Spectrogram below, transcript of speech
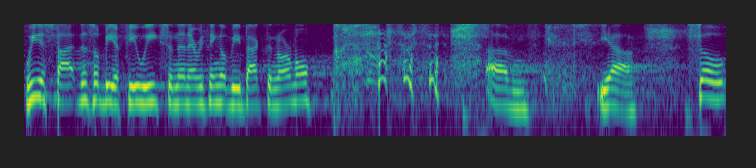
We just thought this will be a few weeks and then everything will be back to normal. um, yeah. So,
